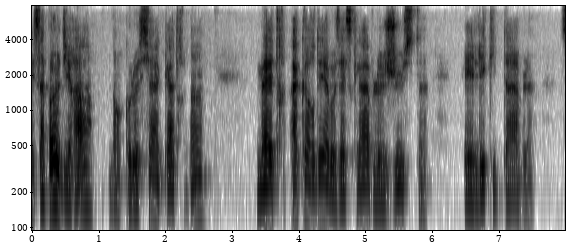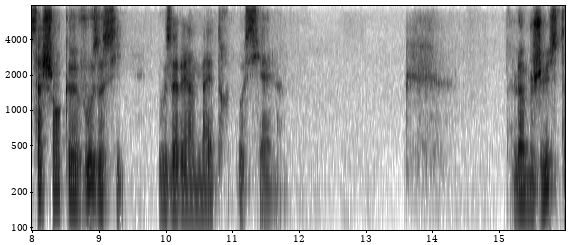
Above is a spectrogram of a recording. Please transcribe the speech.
Et Saint Paul dira, dans Colossiens 4.1, Maître, accordez à vos esclaves le juste et l'équitable, sachant que vous aussi, vous avez un maître au ciel. L'homme juste,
